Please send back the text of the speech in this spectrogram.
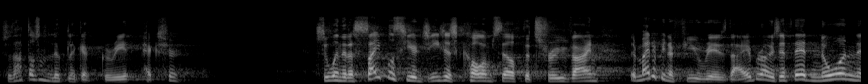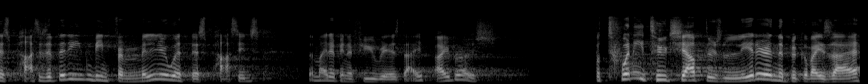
So that doesn't look like a great picture. So when the disciples hear Jesus call himself the true vine, there might have been a few raised eyebrows. If they'd known this passage, if they'd even been familiar with this passage, there might have been a few raised eyebrows. But 22 chapters later in the book of Isaiah,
